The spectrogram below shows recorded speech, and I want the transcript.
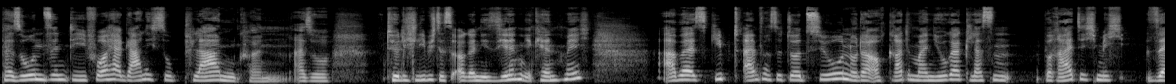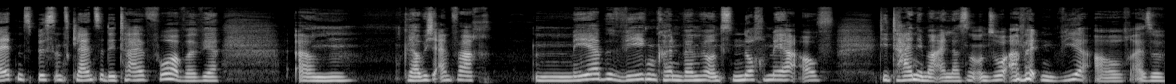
Personen sind, die vorher gar nicht so planen können. Also natürlich liebe ich das Organisieren, ihr kennt mich. Aber es gibt einfach Situationen oder auch gerade in meinen Yoga-Klassen bereite ich mich selten bis ins kleinste Detail vor, weil wir, ähm, glaube ich, einfach mehr bewegen können, wenn wir uns noch mehr auf die Teilnehmer einlassen. Und so arbeiten wir auch. Also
